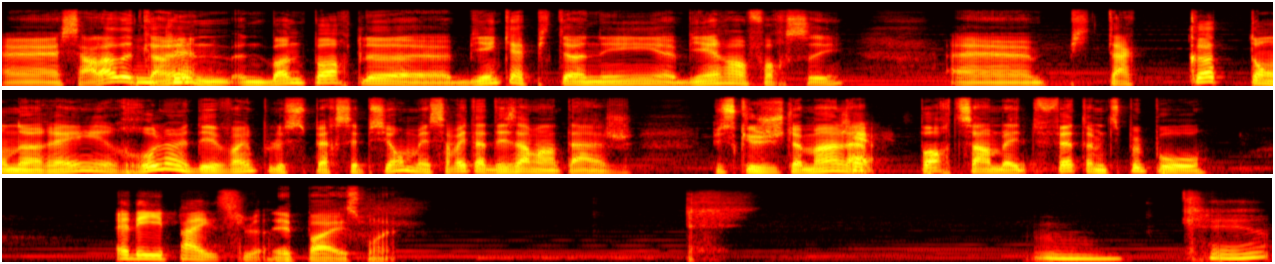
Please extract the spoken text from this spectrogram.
Euh, ça a l'air d'être quand même une, une bonne porte, là, euh, bien capitonnée, bien renforcée. Puis t'accotes ton oreille, roule un des 20 plus perception, mais ça va être à désavantage. Puisque justement, la porte semble être faite un petit peu pour Elle est épaisse, là. épaisse, ouais. OK.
